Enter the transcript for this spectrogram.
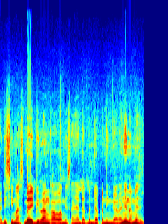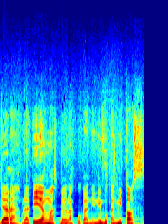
Tadi si Mas Bay bilang kalau misalnya ada benda peninggalannya namanya sejarah. Berarti yang Mas Bay lakukan ini bukan mitos.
